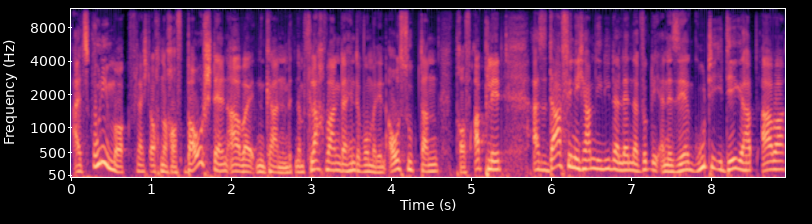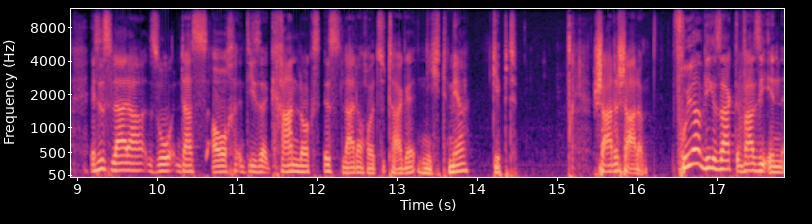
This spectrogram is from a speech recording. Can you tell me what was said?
als Unimog vielleicht auch noch auf Baustellen arbeiten kann, mit einem Flachwagen dahinter, wo man den Aushub dann drauf ablädt. Also da finde ich, haben die Niederländer wirklich eine sehr gute Idee gehabt, aber es ist leider so, dass auch diese Kranloks es leider heutzutage nicht mehr gibt. Schade, schade. Früher, wie gesagt, war sie in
